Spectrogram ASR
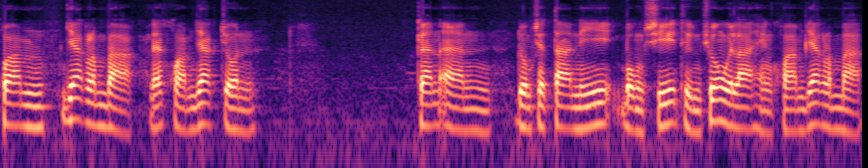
ความยากลำบากและความยากจน การอ่านดวงชะตานี้บ่งชี้ถึงช่วงเวลาแห่งความยากลำบาก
